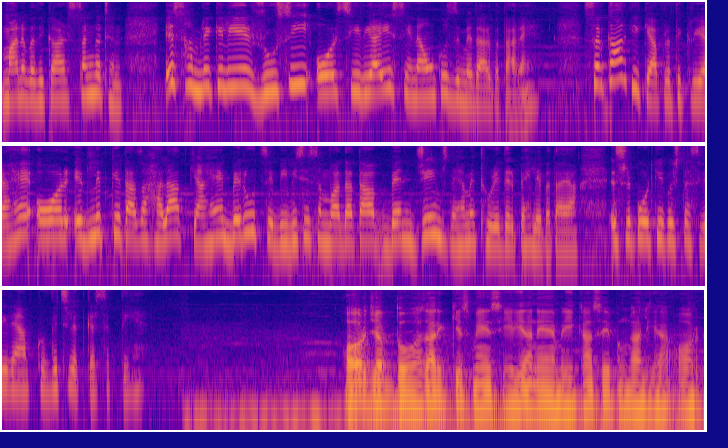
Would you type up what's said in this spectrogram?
मानवाधिकार संगठन इस हमले के लिए रूसी और सीरियाई सेनाओं को जिम्मेदार बता रहे हैं। सरकार की क्या प्रतिक्रिया है और इदलिब के ताज़ा हालात क्या हैं? बेरूत से बीबीसी संवाददाता बेन जेम्स ने हमें थोड़ी देर पहले बताया। इस रिपोर्ट की कुछ तस्वीरें आपको विचलित कर सकती हैं। और जब 2021 में सीरिया ने अमेरिका से पंगा लिया और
